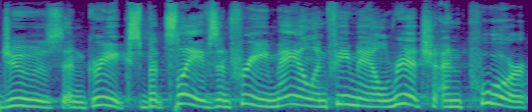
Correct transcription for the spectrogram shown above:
Jews and Greeks, but slaves and free, male and female, rich and poor,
